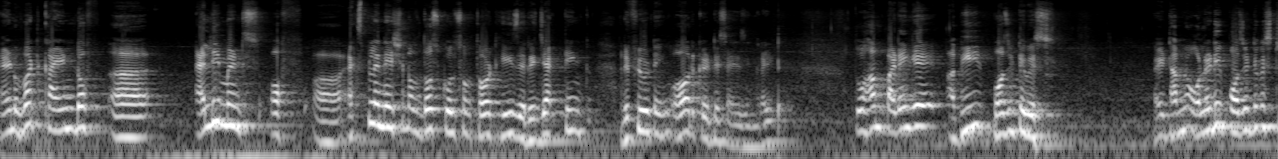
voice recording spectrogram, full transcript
and what kind of uh, elements of uh, explanation of those schools of thought he is rejecting refuting or criticizing right तो हम पढ़ेंगे अभी पॉजिटिविस्ट राइट हमने ऑलरेडी पॉजिटिविस्ट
